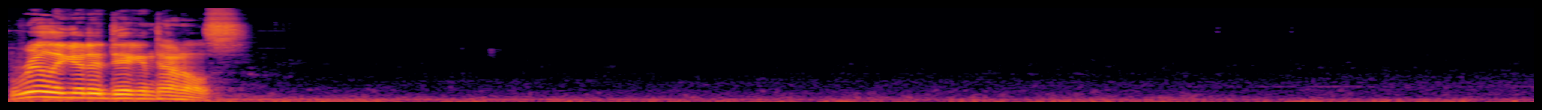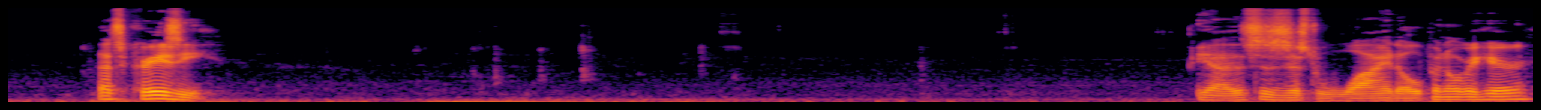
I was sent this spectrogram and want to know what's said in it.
really good at digging tunnels. That's crazy. Yeah, this is just wide open over here.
